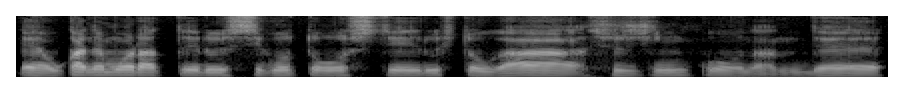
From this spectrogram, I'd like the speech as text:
えー、お金もらってる仕事をしている人が主人公なんで、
